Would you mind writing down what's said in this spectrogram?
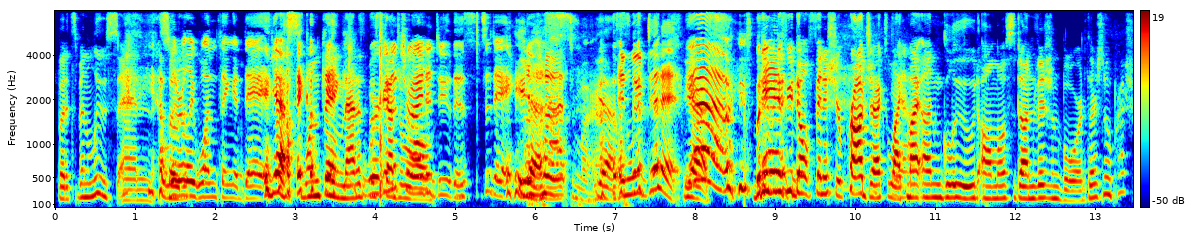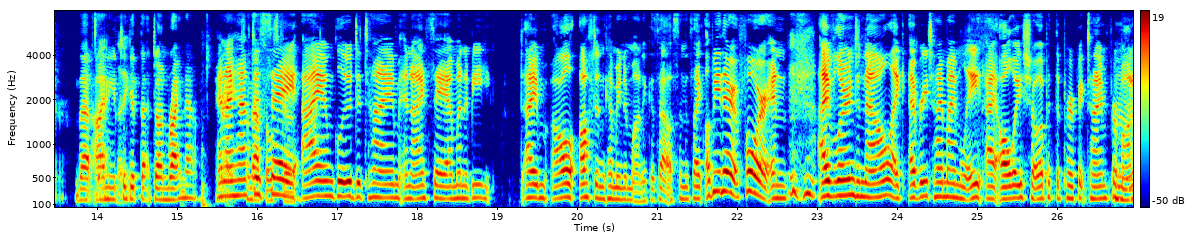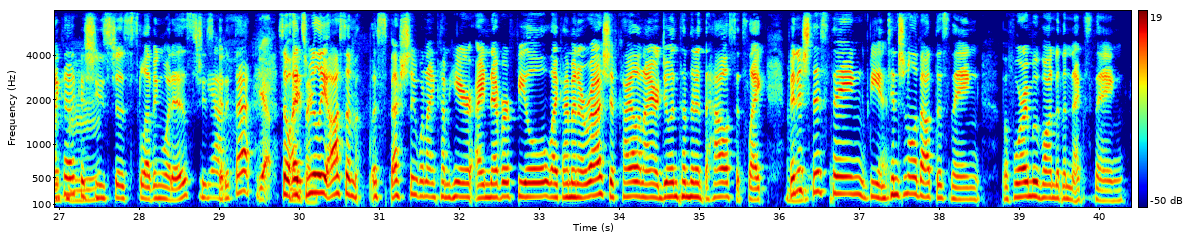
but it's been loose and Yeah, so literally one thing a day. Yes, one thing, that is we're gonna try to do this today, Yes. not tomorrow. Yes. and we did it. Yes. Yeah, But even if you don't finish your project, like Yeah. my unglued, almost done vision board, there's no pressure that I need to get that done right now. And Right, I have and to say, good. I am glued to time, and I say I'm going to be. I'm all often coming to Monica's house, and it's like I'll be there at four. And I've learned now, like every time I'm late, I always show up at the perfect time for Monica because Mhm. she's just loving what is. She's Yeah. good at that. Yeah. So it's really awesome, especially when I come here. I never feel like I'm in a rush. If Kyle and I are doing something at the house, it's like finish this thing, be Yes. intentional about this thing before I move on to the next thing.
